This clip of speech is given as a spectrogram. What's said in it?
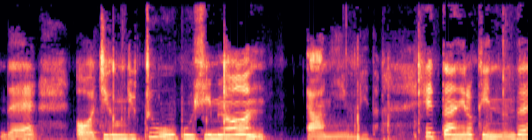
네, 어, 지금 유튜브 보시면 아닙니다. 일단 이렇게 있는데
